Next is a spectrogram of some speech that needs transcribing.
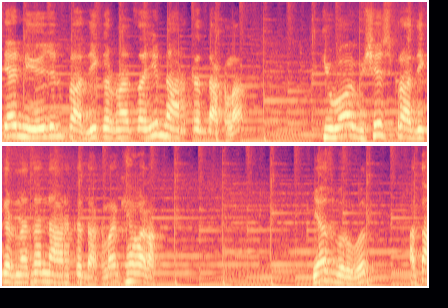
त्या नियोजन प्राधिकरणाचाही नाहरकत दाखला किंवा विशेष प्राधिकरणाचा नाहरकत दाखला घ्यावा लागतो. याचबरोबर आता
